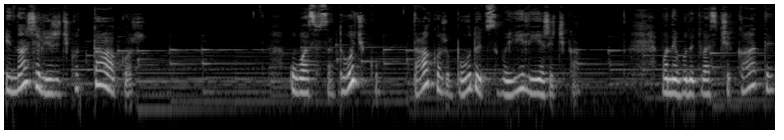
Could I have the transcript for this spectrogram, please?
І наше ліжечко також. У вас в садочку також будуть свої ліжечка. Вони будуть вас чекати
